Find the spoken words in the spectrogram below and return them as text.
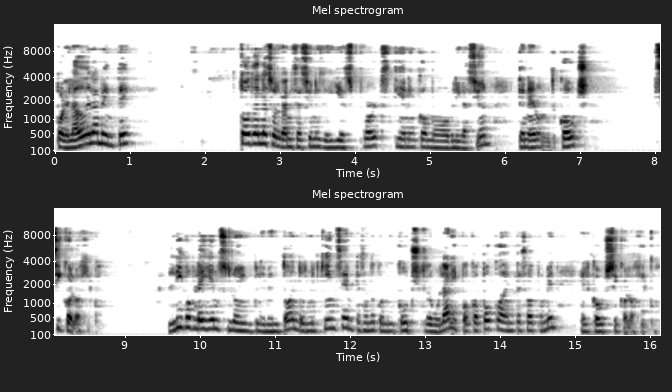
por el lado de la mente, todas las organizaciones de eSports tienen como obligación tener un coach psicológico. League of Legends lo implementó en 2015 empezando con un coach regular y poco a poco ha empezado también el coach psicológico.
